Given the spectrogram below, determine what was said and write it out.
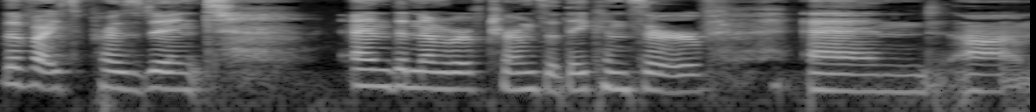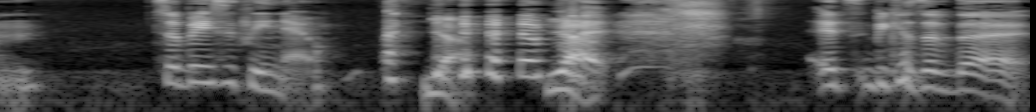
the vice president and the number of terms that they can serve and um so basically no Yeah. Yeah. it's because of the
